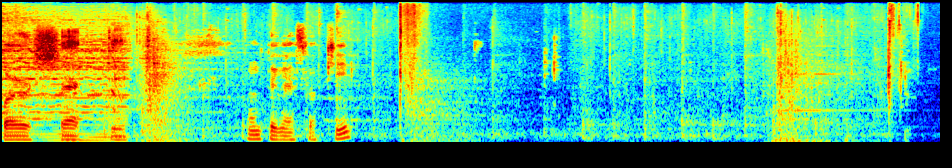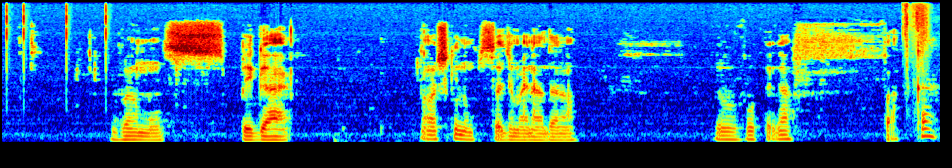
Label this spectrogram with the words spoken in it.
porchete. Vamos pegar isso aqui. Vamos pegar... Eu acho que não precisa de mais nada não. Eu vou pegar faca.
